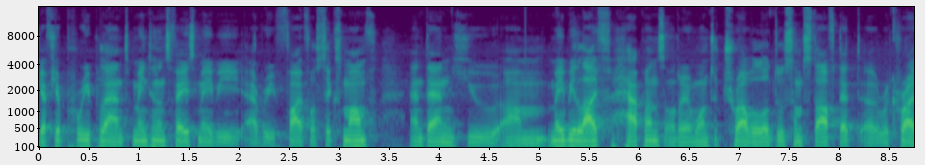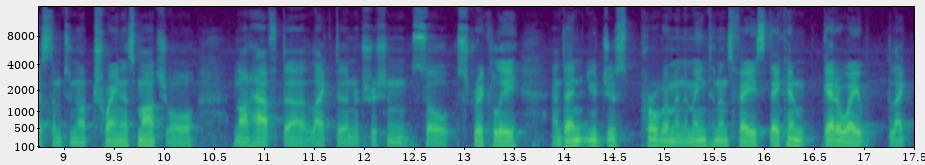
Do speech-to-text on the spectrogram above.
you have your pre-planned maintenance phase maybe every five or six months and then you um, maybe life happens or they want to travel or do some stuff that uh, requires them to not train as much or not have the like the nutrition so strictly. And then you just program in the maintenance phase. They can get away with like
